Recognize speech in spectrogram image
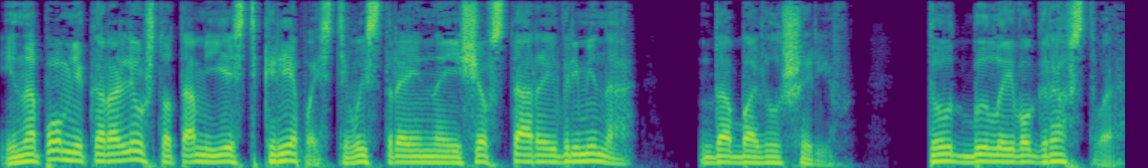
«И напомни королю, что там есть крепость, выстроенная еще в старые времена», — добавил шериф. Тут было его графство,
